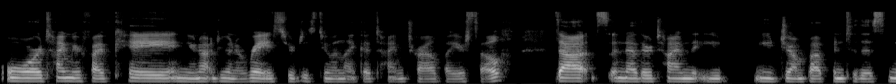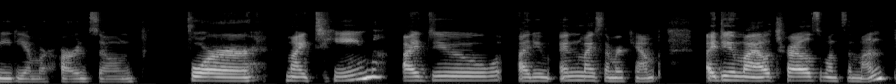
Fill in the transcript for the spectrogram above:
or time your 5K and you're not doing a race, you're just doing like a time trial by yourself, that's another time that you you jump up into this medium or hard zone. For my team, I do I do in my summer camp, I do mile trials once a month.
